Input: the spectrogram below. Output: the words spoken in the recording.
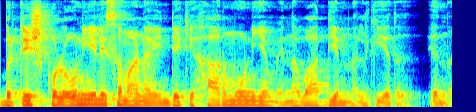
ബ്രിട്ടീഷ് കൊളോണിയലിസമാണ് ഇന്ത്യയ്ക്ക് ഹാർമോണിയം എന്ന വാദ്യം നൽകിയത് എന്ന്.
